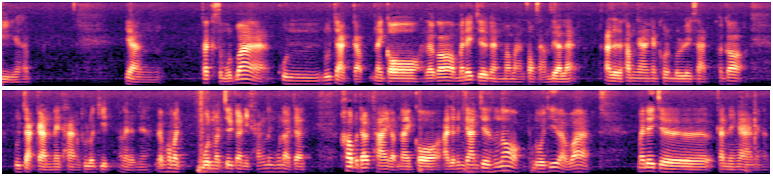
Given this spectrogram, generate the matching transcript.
ดีนะครับ อย่างถ้าสมมติว่าคุณรู้จักกับนายกแล้วก็ไม่ได้เจอกันประมาณสองสามเดือนแล้ว อาจจะทำงานกันคนบริษัท แล้วก็รู้จักกันในทางธุรกิจอะไรแบบนี้แล้วพอมาวนมาเจอกันอีกครั้งหนึ่งคุณอาจจะเข้าไปทักทายกับนายกอาจจะเป็นการเจอข้างนอก โดยที่แบบว่าไม่ได้เจอกันในงานนะครับ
